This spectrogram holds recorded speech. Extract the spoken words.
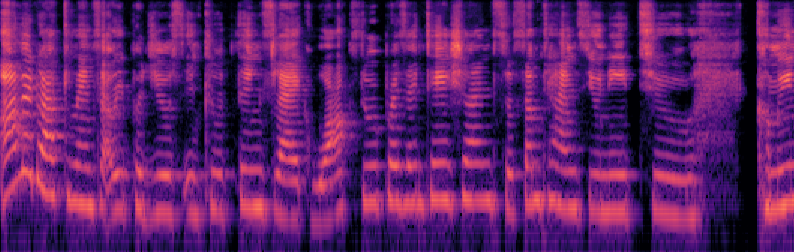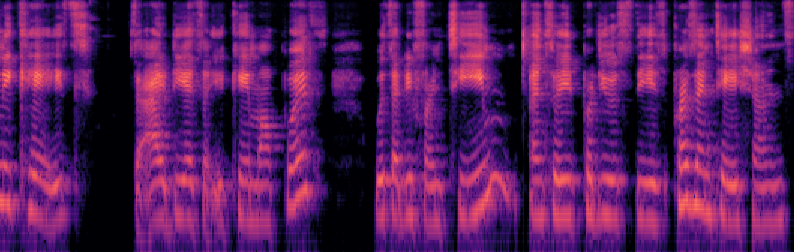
Other documents that we produce include things like walkthrough presentations. So sometimes you need to communicate the ideas that you came up with with a different team. And so you produce these presentations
